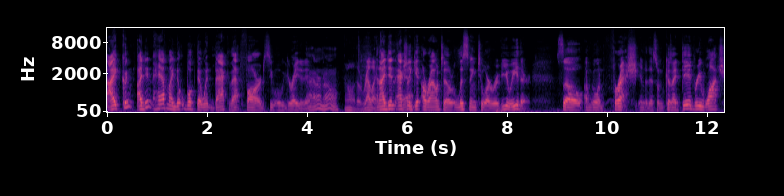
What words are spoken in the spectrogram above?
I couldn't. I didn't have my notebook that went back that far to see what we graded it, I don't know. Oh, the relic. and I didn't actually Yeah. get around to listening to our review either. So I'm going fresh into this one because I did rewatch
